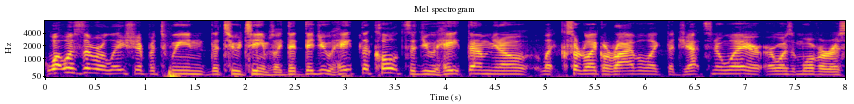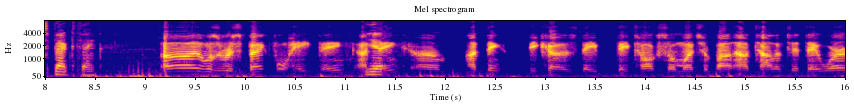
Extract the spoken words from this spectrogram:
What was the relationship between the two teams? Like, did, did you hate the Colts? Did you hate them? You know, like sort of like a rival, like the Jets in a way, or, or was it more of a respect thing? Uh, it was a respectful hate thing. I Yeah. think. Um, I think because they they talk so much about how talented they were.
